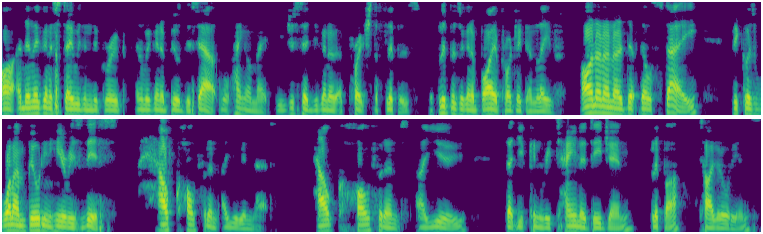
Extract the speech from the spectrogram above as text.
Oh, and then they're going to stay within the group and we're going to build this out. Well, hang on, mate. You just said you're going to approach the flippers. The flippers are going to buy a project and leave. Oh, no, no, no. They'll stay because what I'm building here is this. How confident are you in that? How confident are you that you can retain a degen flipper target audience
